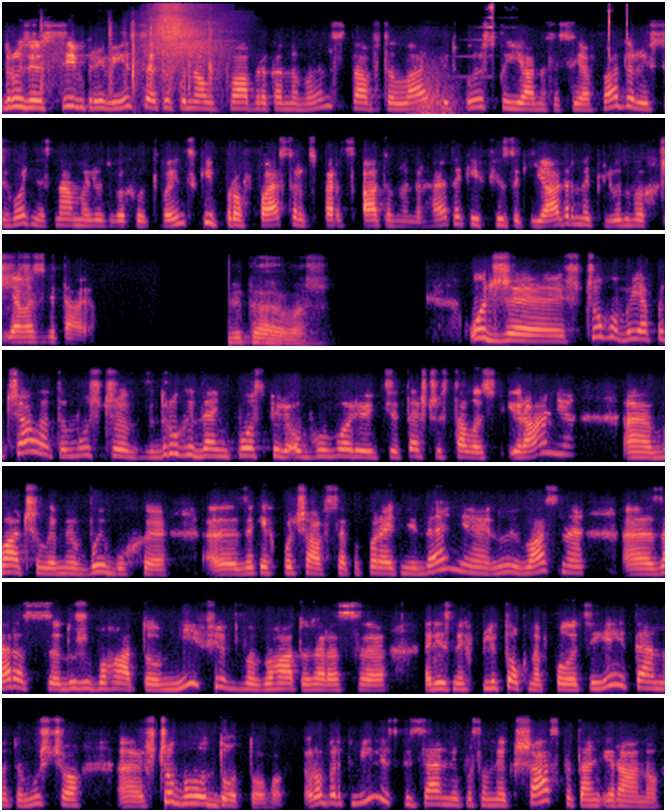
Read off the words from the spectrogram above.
Друзі, всім привіт! Це канал Фабрика новин. Ставте лайк, підписку. Я Анастасія Федор. І сьогодні з нами Людвиг Литвинський, професор, експерт з атомної енергетики, фізик ядерник. Людвиг, я вас вітаю. Вітаю вас. Отже, з чого би я почала, тому що в другий день поспіль обговорюють те, що сталося в Ірані. Е, Бачили ми вибухи, е, з яких почався попередній день. Ну і власне е, зараз дуже багато міфів, багато зараз різних пліток навколо цієї теми, тому що що було до того. Роберт Міллі, спеціальний посланник США з питань Ірану,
